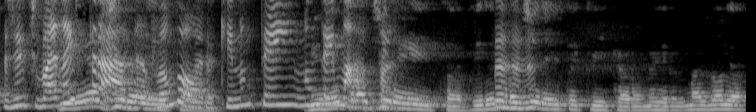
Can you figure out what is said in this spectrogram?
a gente vai na estrada. Vambora. Aqui não tem, não virei tem mapa. Pra direita, virei uhum. pra direita aqui, Caroneiras. Mas olha,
